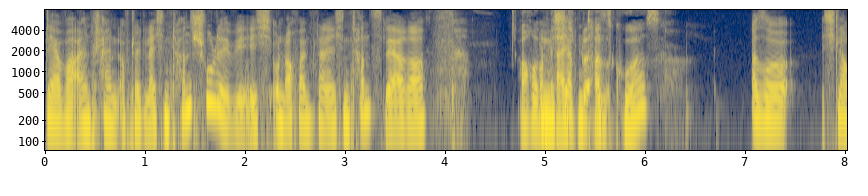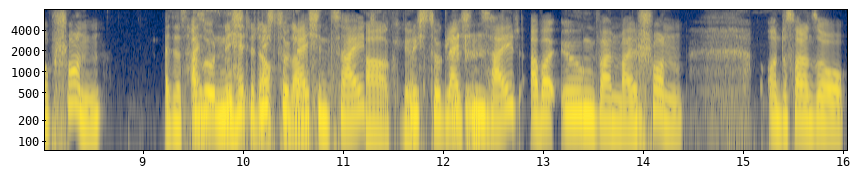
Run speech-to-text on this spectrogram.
der war anscheinend auf der gleichen Tanzschule wie ich und auch beim gleichen Tanzlehrer. Auch im Und ich gleichen hab- also- Tanzkurs. Also, ich glaube schon. Also, das heißt, Also nicht, nicht zur zusammen- gleichen Zeit, Ah, okay. nicht zur gleichen Zeit, aber irgendwann mal schon. Und das war dann so,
